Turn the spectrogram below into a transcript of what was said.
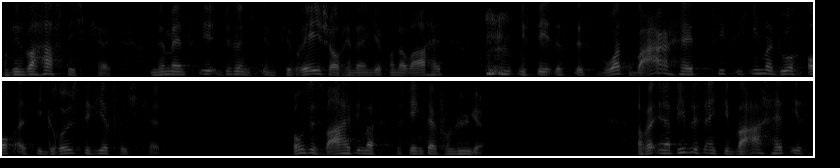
und in Wahrhaftigkeit. Und wenn man ein bisschen ins, ins Hebräische auch hineingeht von der Wahrheit, ist die, das, das Wort Wahrheit zieht sich immer durch auch als die größte Wirklichkeit. Bei uns ist Wahrheit immer das Gegenteil von Lüge. Aber in der Bibel ist eigentlich die Wahrheit ist,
